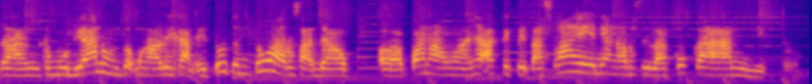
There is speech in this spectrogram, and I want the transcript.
Dan kemudian untuk mengalihkan itu tentu harus ada eh, apa namanya aktivitas lain yang harus dilakukan gitu.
